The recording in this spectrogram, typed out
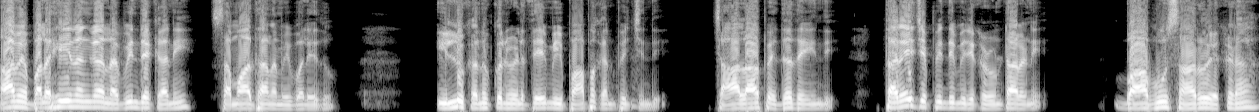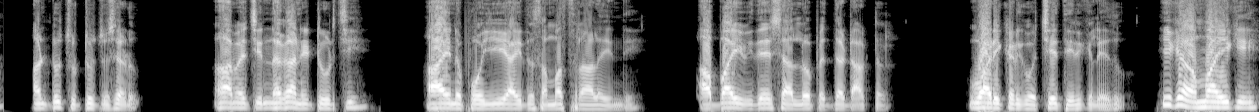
ఆమె బలహీనంగా నవ్విందే కాని సమాధానమివ్వలేదు ఇల్లు కనుక్కొని వెళితే మీ పాప కనిపించింది. చాలా పెద్దదయింది. తనే చెప్పింది మీరిక్కడ ఉంటారని. బాబూ సారు ఎక్కడా? అంటూ చుట్టూ చూశాడు. ఆమె చిన్నగా నిట్టూర్చి ఆయన పోయి ఐదు సంవత్సరాలైంది అబ్బాయి విదేశాల్లో పెద్ద డాక్టర్. వాడిక్కడికి వచ్చే తీరిక లేదు. ఇక అమ్మాయికి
